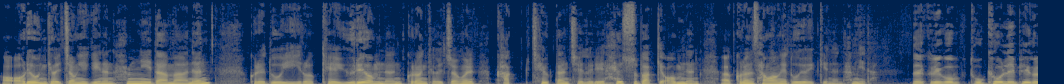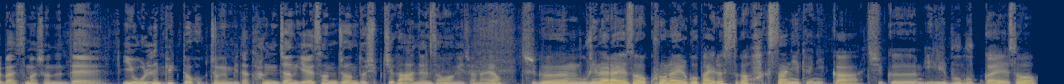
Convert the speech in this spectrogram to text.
어, 어려운 결정이기는 합니다만은 그래도 이렇게 유례 없는 그런 결정을 각 체육단체들이 음. 할 수밖에 없는 어, 그런 상황에 놓여 있기는 합니다. 네, 그리고 도쿄올림픽을 말씀하셨는데 이 올림픽도 걱정입니다. 당장 예선전도 쉽지가 않은 상황이잖아요. 지금 우리나라에서 코로나19 바이러스가 확산이 되니까 지금 일부 국가에서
